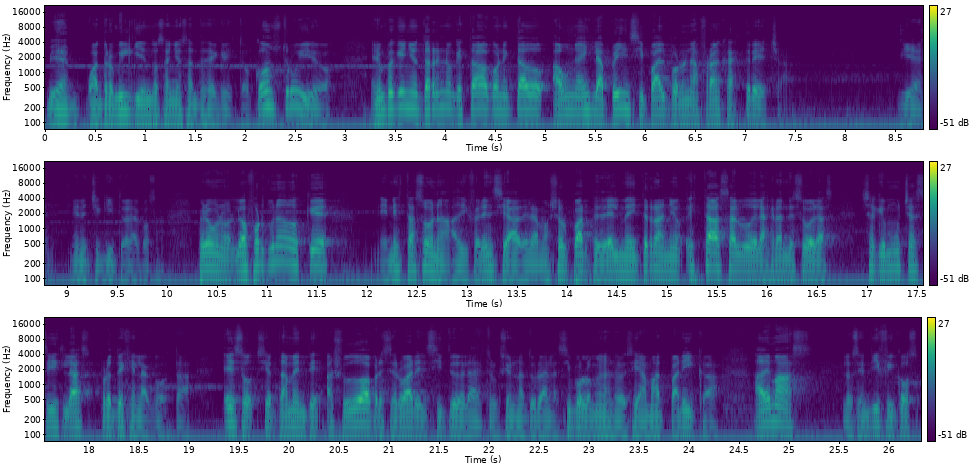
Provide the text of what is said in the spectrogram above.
Bien. 4.500 años antes de Cristo, construido en un pequeño terreno que estaba conectado a una isla principal por una franja estrecha. Bien, viene chiquito la cosa. Pero bueno, lo afortunado es que en esta zona, a diferencia de la mayor parte del Mediterráneo, está a salvo de las grandes olas, ya que muchas islas protegen la costa. Eso, ciertamente, ayudó a preservar el sitio de la destrucción natural, así por lo menos lo decía Matt Parica. Además, los científicos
